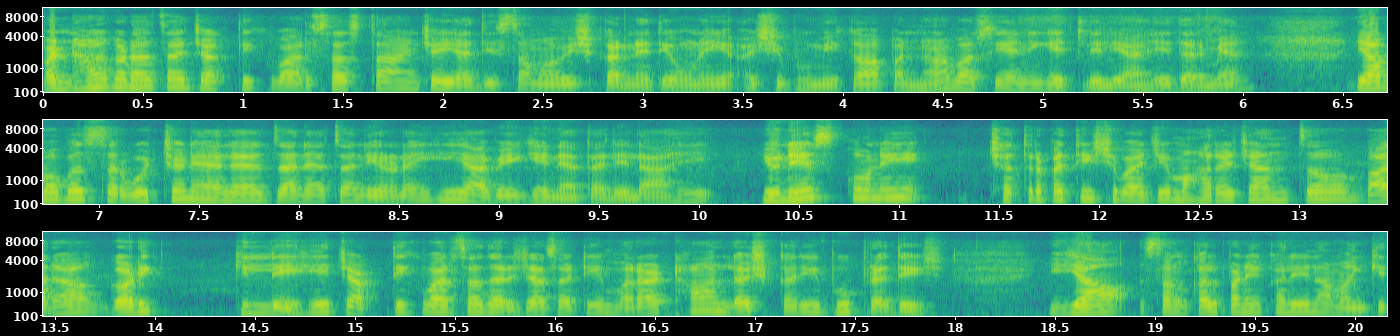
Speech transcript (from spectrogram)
पन्हाळगडाचा जागतिक वारसा स्थळांच्या यादीत समावेश करण्यात येऊ नये अशी भूमिका पन्हाळवासियांनी घेतलेली आहे. दरम्यान याबाबत सर्वोच्च न्यायालयात जाण्याचा निर्णयही यावेळी घेण्यात आलेला आहे. युनेस्कोने छत्रपती शिवाजी महाराजांचं बारा गड किल्ले हे जागतिक वारसा दर्जासाठी मराठा लष्करी भूप्रदेश या संकल्पनेखाली नामांकित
